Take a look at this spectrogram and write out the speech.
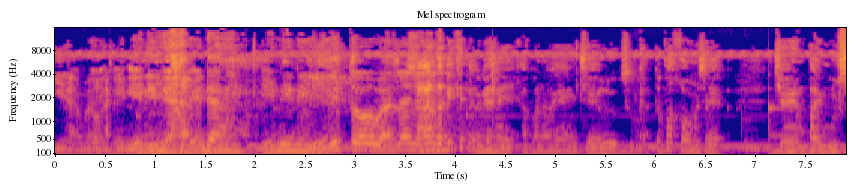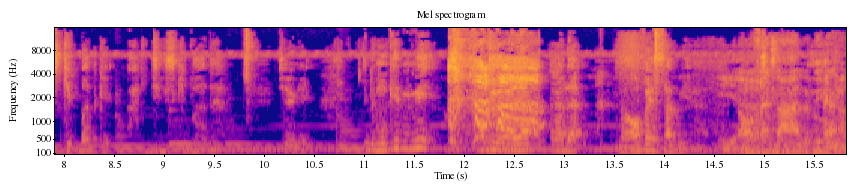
Iya, Wah, ini, ini nih yang beda Nah. nih ini nih Iya. gitu bahasanya Misalkan tadi kan udah nih apa namanya yang cewek lu suka coba kalau misalnya cewek yang paling lu skip banget kayak anjing skip banget dah cewek kayak itu mungkin ini aduh ada nggak ada no offense tapi ya Iya. No offense lah, Kan kan cuma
